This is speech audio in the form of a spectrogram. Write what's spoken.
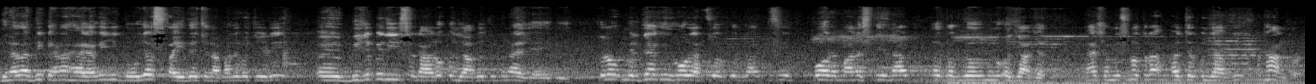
ਜਿਨ੍ਹਾਂ ਦਾ ਵੀ ਕਹਿਣਾ ਹੈਗਾ ਕਿ ਜੀ 2027 ਦੇ ਚੁਣਾਵਾਂ ਦੇ ਵਿੱਚ ਜਿਹੜੀ ਬੀਜੇਪੀ ਦੀ ਸਰਕਾਰ ਉਹ ਪੰਜਾਬ ਵਿੱਚ ਬਣਾਈ ਜਾਏਗੀ। ਚਲੋ, ਮਿਲਦੇ ਆ ਕਿ ਹੋਰ ਐਪੀਸੋਡ ਤੋਂ ਜਾਂ ਹੋਰ ਮਾਨਸ ਦੇ ਨਾਲ ਤੱਕ ਜੋ ਮੈਨੂੰ ਇਜਾਜ਼ਤ। ਮੈਂ ਸ਼ਮੀ ਸਨੋਤਰਾ ਅਜਰ ਪੰਜਾਬ ਦੀ ਪਠਾਨਕੋਟ।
